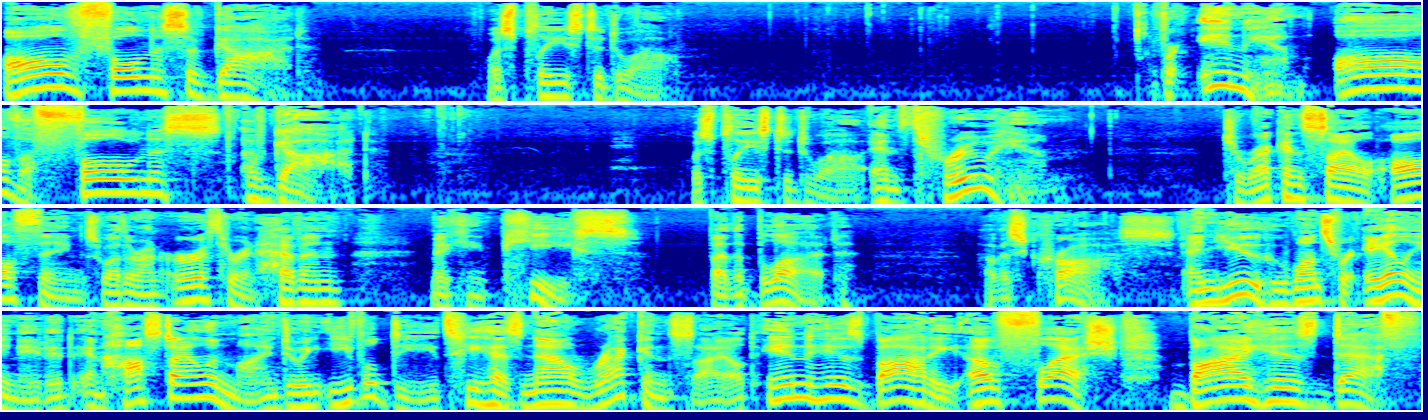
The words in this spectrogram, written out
all the fullness of God was pleased to dwell. For in him all the fullness of God was pleased to dwell, and through him to reconcile all things, whether on earth or in heaven, making peace by the blood of his cross. And you, who once were alienated and hostile in mind, doing evil deeds, he has now reconciled in his body of flesh by his death,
